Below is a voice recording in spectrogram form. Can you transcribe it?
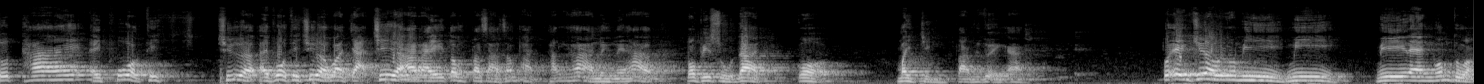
สุดท้ายไอ้พวกที่ เชื่อไอ้พวกที่เชื่อว่าจะเชื่ออะไรต้องประสาทสัมผัสทั้งห้าหนึ่งในห้าต้องพิสูจน์ได้ ก็ไม่จริงตามที่ตัวเองอ้างตัวเองเชื่อว่ามีมีมีแรงโน้มถ่วง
